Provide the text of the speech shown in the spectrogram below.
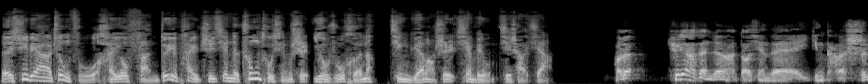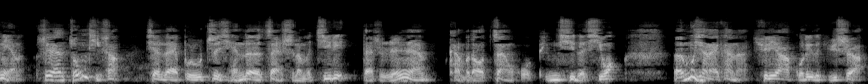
呃，叙利亚政府还有反对派之间的冲突形势又如何呢？请袁老师先为我们介绍一下。好的，叙利亚战争啊，到现在已经打了十年了。虽然总体上现在不如之前的战事那么激烈，但是仍然看不到战火平息的希望。呃，目前来看呢，叙利亚国内的局势啊，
